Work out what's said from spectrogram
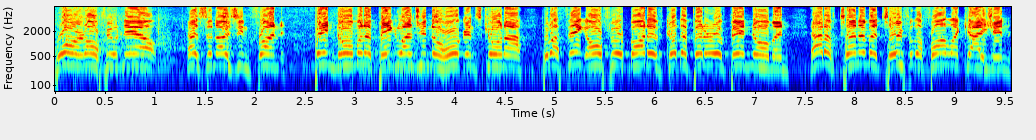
Warren Oldfield now has the nose in front. Ben Norman, a big lunge into Hawkins' corner, but I think Oldfield might have got the better of Ben Norman out of turn number two for the final occasion.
